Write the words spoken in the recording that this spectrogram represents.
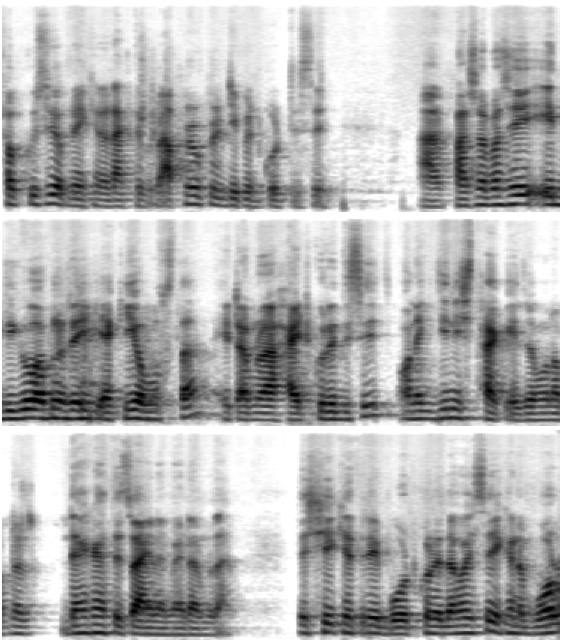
সব কিছুই আপনি এখানে রাখতে পারবেন, আপনার উপরে ডিপেন্ড করতেছে। আর পাশাপাশি এদিকেও আপনার এই একই অবস্থা, এটা আমরা হাইড করে দিছি। অনেক জিনিস থাকে, যেমন আপনার দেখাতে চায় না ম্যাডামরা তো সেই ক্ষেত্রে বোর্ড করে দেওয়া হয়েছে, এখানে বড়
